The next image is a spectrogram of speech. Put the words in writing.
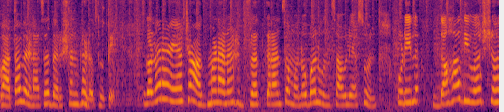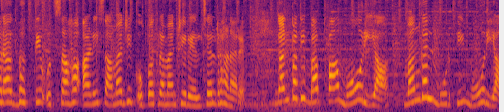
वातावरणाचं दर्शन घडत होते. गणरायाच्या आगमनानं जतकरांचं मनोबल उंचावले असून पुढील दहा दिवस शहरात भक्ती उत्साह आणि सामाजिक उपक्रमांची रेलचेल राहणार आहे. गणपती बाप्पा मोरया मंगल मूर्ती मोरया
